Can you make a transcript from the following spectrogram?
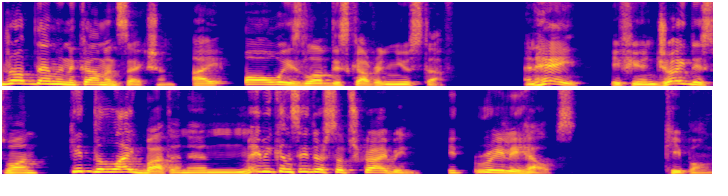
drop them in the comment section. I always love discovering new stuff. And hey, if you enjoyed this one, hit the like button and maybe consider subscribing. It really helps. Keep on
